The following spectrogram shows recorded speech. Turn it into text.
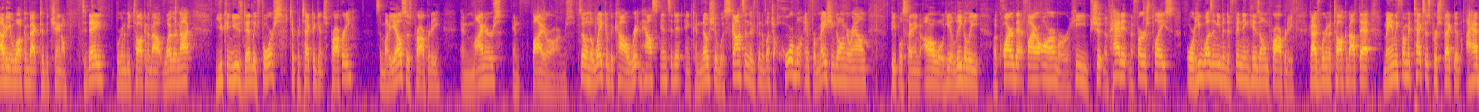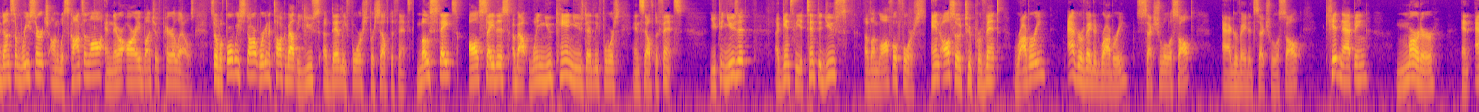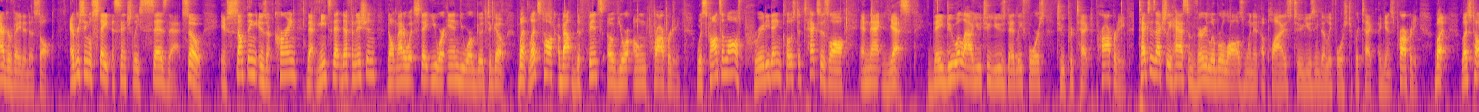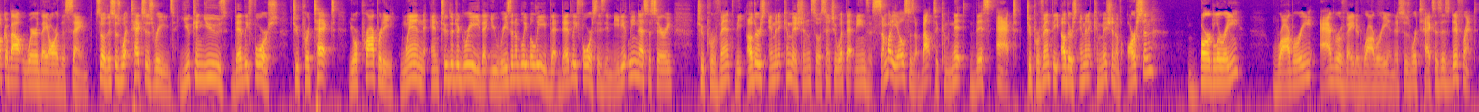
Howdy and welcome back to the channel. Today we're going to be talking about whether or not you can use deadly force to protect against property, somebody else's property, and minors and firearms. So in the wake of the Kyle Rittenhouse incident in Kenosha, Wisconsin, there's been a bunch of horrible information going around. People saying, oh, well, he illegally acquired that firearm or he shouldn't have had it in the first place or he wasn't even defending his own property. Guys, we're going to talk about that mainly from a Texas perspective. I have done some research on Wisconsin law and there are a bunch of parallels. So before we start, we're going to talk about the use of deadly force for self-defense. Most states all say this about when you can use deadly force in self-defense. You can use it against the attempted use of unlawful force and also to prevent robbery, aggravated robbery, sexual assault, aggravated sexual assault, kidnapping, murder, and aggravated assault. Every single state essentially says that. So if something is occurring that meets that definition, don't matter what state you are in, you are good to go. But let's talk about defense of your own property. Wisconsin law is pretty dang close to Texas law, and that, yes, they do allow you to use deadly force to protect property. Texas actually has some very liberal laws when it applies to using deadly force to protect against property. But let's talk about where they are the same. So this is what Texas reads. You can use deadly force to protect your property when and to the degree that you reasonably believe that deadly force is immediately necessary to prevent the other's imminent commission. So essentially what that means is somebody else is about to commit this act to prevent the other's imminent commission of arson, burglary, robbery, aggravated robbery, and this is where Texas is different,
